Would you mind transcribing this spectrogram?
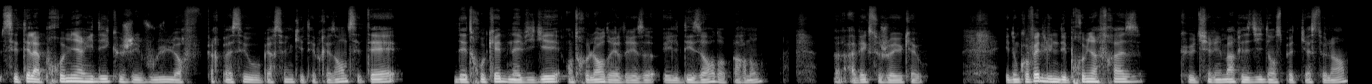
c'était la première idée que j'ai voulu leur faire passer aux personnes qui étaient présentes, c'était d'être OK de naviguer entre l'ordre et le désordre pardon, avec ce joyeux chaos. Et donc en fait, l'une des premières phrases que Thierry Marx dit dans ce podcast-là,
